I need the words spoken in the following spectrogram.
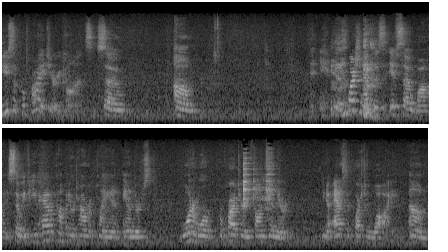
Use of proprietary funds. So, um, the question is, if so, why? So if you have a company retirement plan and there's one or more proprietary funds in there, you know, ask the question why. Um,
